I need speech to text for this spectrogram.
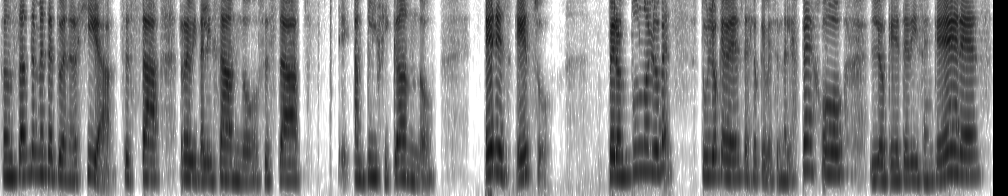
Constantemente tu energía se está revitalizando, se está eh, amplificando. Eres eso, pero tú no lo ves. Tú lo que ves es lo que ves en el espejo, lo que te dicen que eres,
